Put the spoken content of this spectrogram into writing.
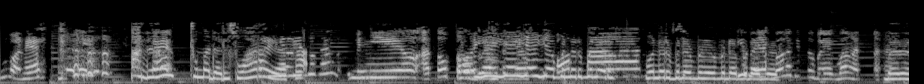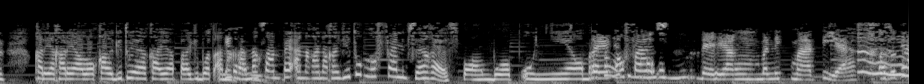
90-an ya. padahal cuma dari suara ya Nyil kak itu kan menyil atau oh iya program iya iya iya bener-bener bener-bener bener-bener Iya banyak bener banget itu, banyak banget. Bener. karya-karya lokal gitu ya kayak apalagi buat anak-anak Iya. sampai anak-anak aja tuh ngefans misalnya kayak SpongeBob, Unyil mereka Kayaknya ngefans umur deh yang menikmati ya. Maksudnya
